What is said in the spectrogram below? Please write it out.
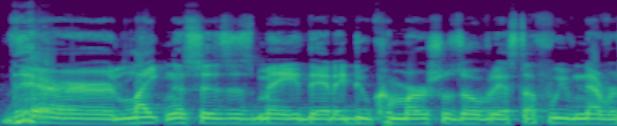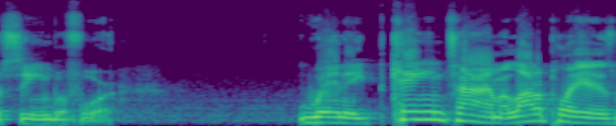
Their likenesses is made there. They do commercials over there, stuff we've never seen before. When it came time, a lot of players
